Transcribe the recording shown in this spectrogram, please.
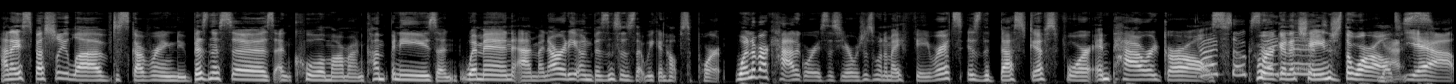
And I especially love discovering new businesses and cool mom run companies and women and minority owned businesses that we can help support. One of our categories this year, which is one of my favorites, is the best gifts for empowered girls so who are going to change the world. Yes. Yeah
